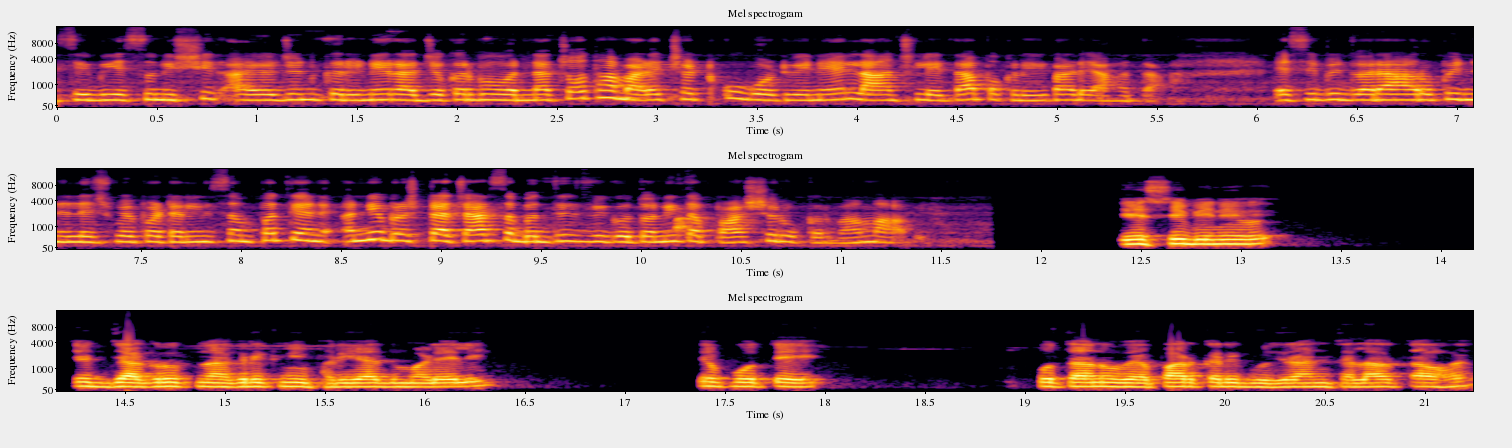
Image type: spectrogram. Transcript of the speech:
એસીબીએ સુનિશ્ચિત આયોજન કરીને રાજ્યકર ભવનના ચોથા માળે છટકું ગોઠવીને લાંચ લેતા પકડી પાડ્યા હતા. એસીબી દ્વારા આરોપી નિલેશભાઈ પટેલની સંપત્તિ અને અન્ય ભ્રષ્ટાચાર સંબંધિત વિગતોની તપાસ શરૂ કરવામાં આવી. એસીબીની એક જાગૃત નાગરિકની ફરિયાદ મળેલી. તે પોતે પોતાનો વેપાર કરી ગુજરાન ચલાવતા હોય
